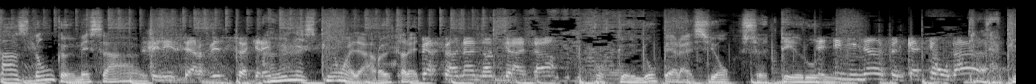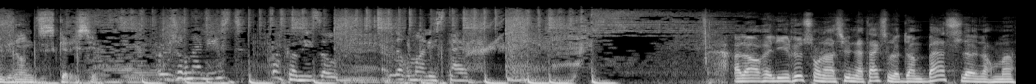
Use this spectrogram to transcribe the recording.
passe donc un message C'est les services secrets. à un espion à la retraite Persona non grata. pour que l'opération se C'est déroule imminent, c'est une question d'heure. la plus grande discrétion. Un journaliste pas comme les autres. Normand Lester. Alors, les Russes ont lancé une attaque sur le Donbass, là, Normand.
